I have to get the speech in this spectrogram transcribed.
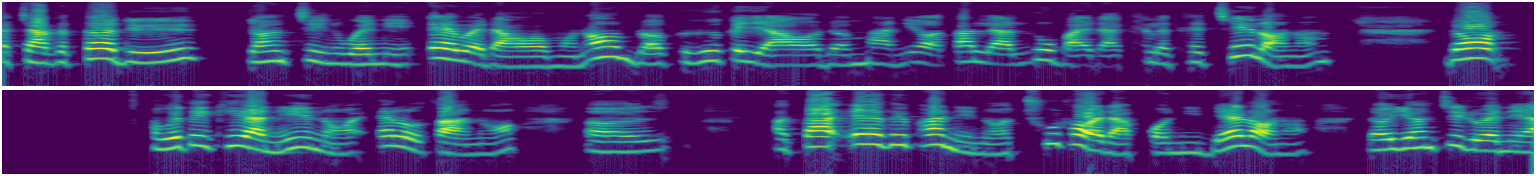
အချာကတဲ့ဒီရောင်းကျင်ဝဲနေအဲ့ဝဲတာရောမောနော်ဘလော့ကခုကရအော်တော့မနီရောတလည်းလို့ပိုက်တာခက်လက်ခက်ချေလောနော်တော့အဝဲတိခေရနေနော်အဲ့လိုသာနော်အာအတာအဲဒီဖာနေနော်ချူထော်ရတာပေါ်နေတယ်လောနော်တော့ယွန်ကြည့်ရွယ်နေရ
